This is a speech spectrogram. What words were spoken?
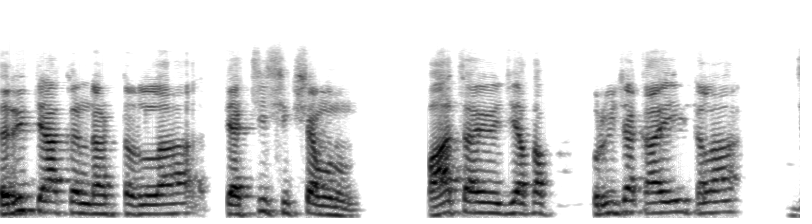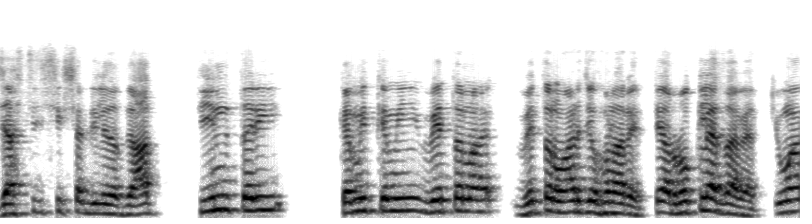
तरी त्या कंडक्टरला त्याची शिक्षा म्हणून पाच ऐवजी आता पूर्वीच्या काळी त्याला जास्तीची शिक्षा दिली जाते. आज तीन तरी कमीत कमी वेतन वेतनवाढ जे होणार आहेत त्या रोखल्या जाव्यात किंवा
